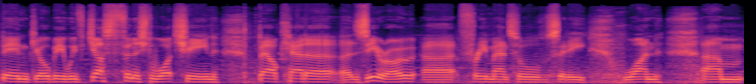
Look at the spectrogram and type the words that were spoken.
Ben Gilby. We've just finished watching Balcatta uh, 0, uh, Fremantle City 1. Um,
